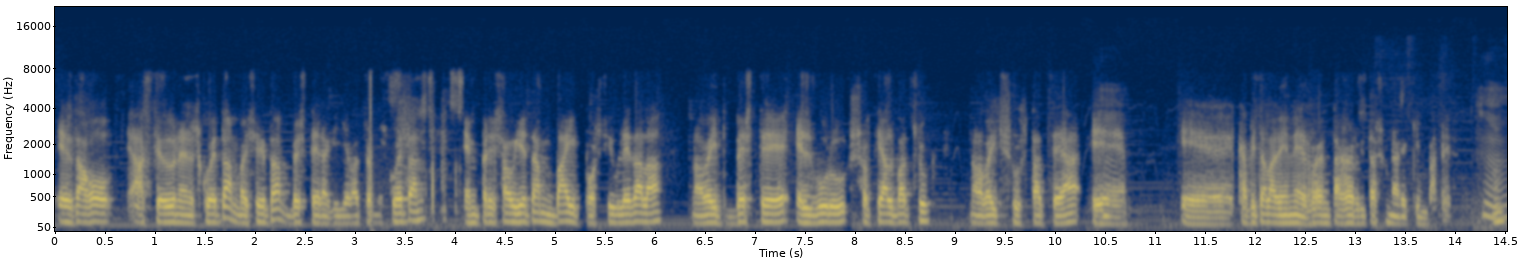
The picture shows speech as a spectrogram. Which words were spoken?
ez dago akziodunen eskuetan, baizik eta beste erakile batzuen eskuetan, enpresa horietan bai posible dala, nolabait beste helburu sozial batzuk, nolabait sustatzea e, e, kapitalaren errentagarritasunarekin batera. Hmm.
